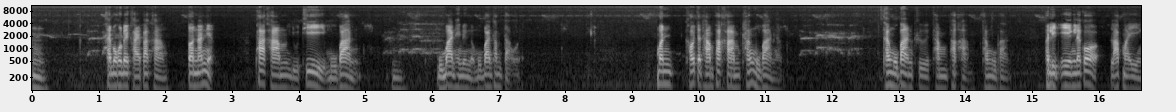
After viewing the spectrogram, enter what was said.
อืมใครบางคนไปขายผ้าคาม ตอนนั้นเนี่ย ผ้าคามอยู่ที่หมู่บ้านหมู่บ้านแห่งหนึ่งอะหมู่บ้านถ้ำเต่าเนี่ยมันเขาจะทำผ้าคามทั้งหมู่บ้านครับ ทั้งหมู่บ้านคือทำผ้าคามทั้งหมู่บ้าน ผลิตเองแล้วก็รับมาเอง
